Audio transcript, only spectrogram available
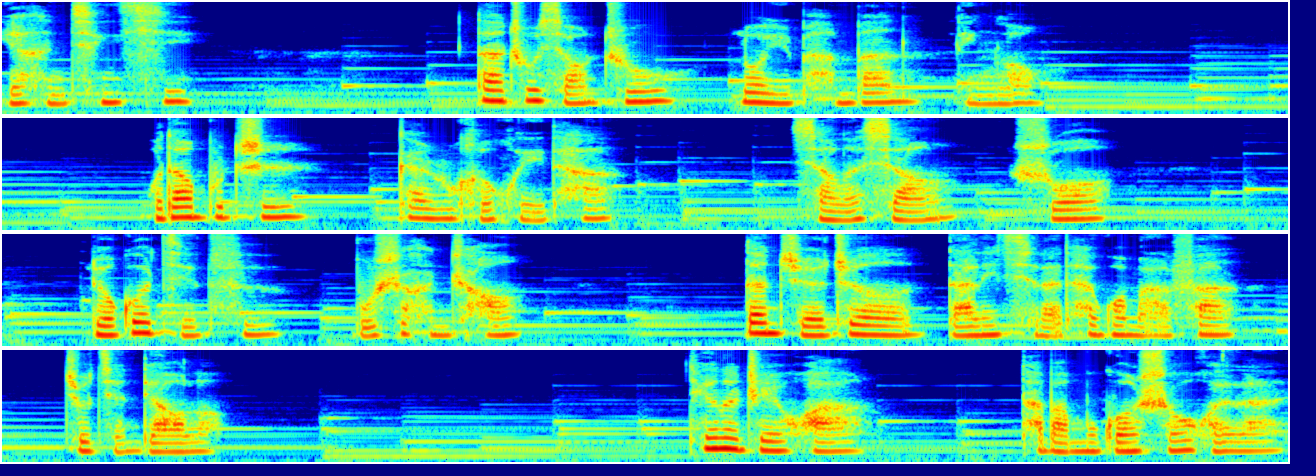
也很清晰。大珠小珠落玉盘般玲珑。我倒不知该如何回他，想了想，说：“留过几次，不是很长，但觉着打理起来太过麻烦，就剪掉了。”听了这话，他把目光收回来，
